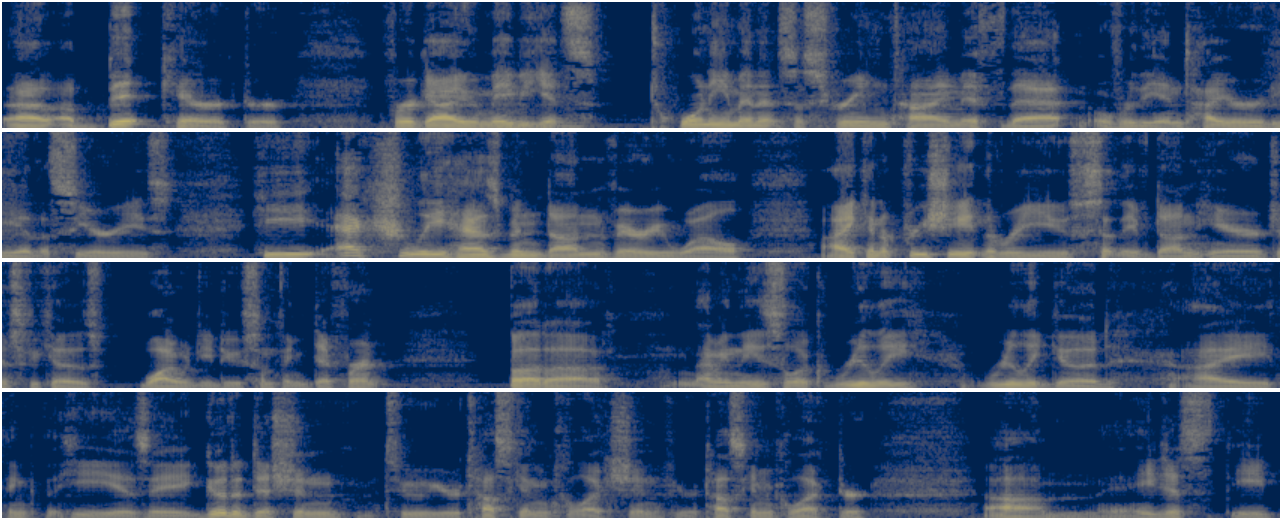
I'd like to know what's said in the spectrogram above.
a, a bit character, for a guy who maybe gets 20 minutes of screen time, if that, over the entirety of the series. He actually has been done very well. I can appreciate the reuse that they've done here just because why would you do something different? But, uh, I mean, these look really, really good. I think that he is a good addition to your Tusken collection if you're a Tusken collector. Um, he just, he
